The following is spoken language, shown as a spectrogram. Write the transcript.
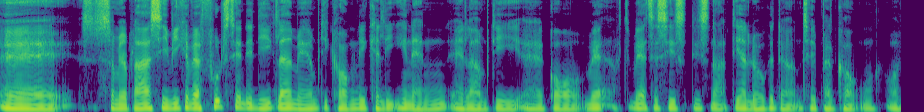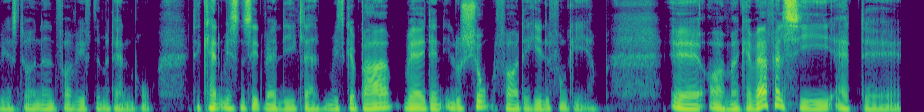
Øh, som jeg plejer at sige, vi kan være fuldstændig ligeglade med, om de kongelige kan lide hinanden, eller om de øh, går hver, hver til sidst, lige snart de har lukket døren til balkongen, og vi har stået nedenfor og viftet med Dannebro. Det kan vi sådan set være ligeglade. Vi skal bare være i den illusion for, at det hele fungerer. Øh, og man kan i hvert fald sige, at øh,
